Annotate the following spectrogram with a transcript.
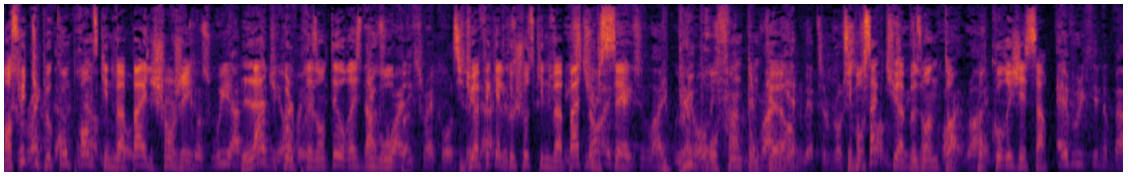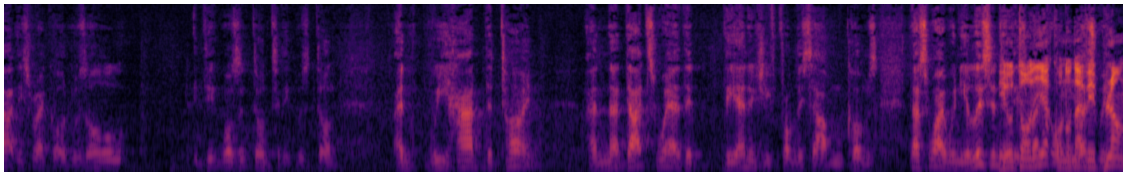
Ensuite, tu peux comprendre ce qui ne va pas et le changer. Là, tu peux le présenter au reste du groupe. Si tu as fait quelque chose qui ne va pas, tu le sais, du plus profond de ton cœur. C'est pour ça que tu as besoin de temps, pour corriger ça. Et autant dire qu'on en avait plein,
